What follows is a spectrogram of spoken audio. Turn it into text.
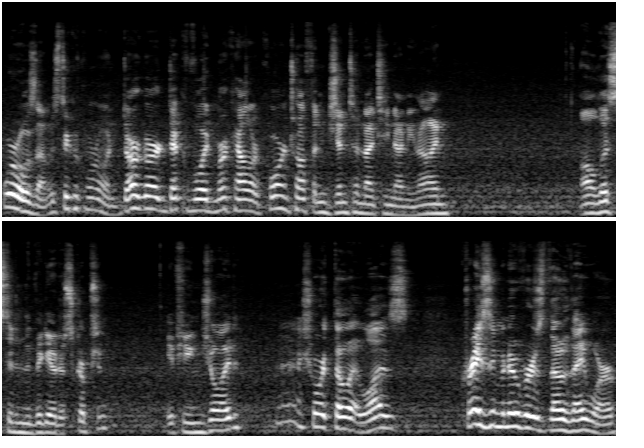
Where was that? Mystic 21. Daargard, Decavoid, Myrkhouller, Korentoth, and Genta 1999. All listed in the video description. If you enjoyed, eh, short though it was, crazy maneuvers though they were,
